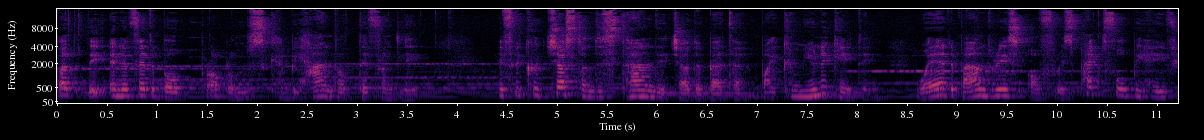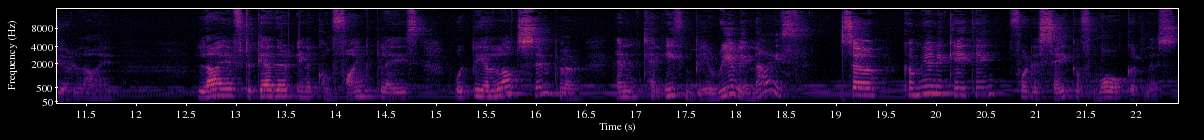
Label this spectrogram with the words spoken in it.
But the inevitable problems can be handled differently if we could just understand each other better by communicating where the boundaries of respectful behavior lie. Life together in a confined place would be a lot simpler and can even be really nice. So, communicating for the sake of more goodness.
